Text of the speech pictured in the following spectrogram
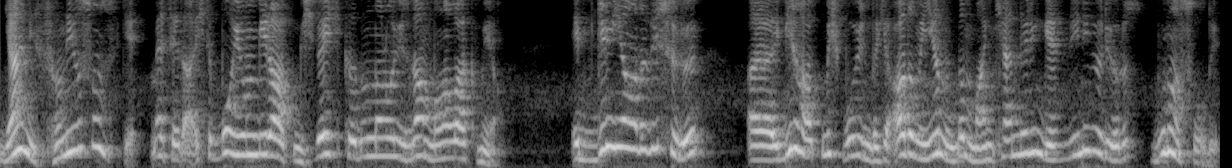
yani sanıyorsunuz ki mesela işte boyum 1.65 kadınlar o yüzden bana bakmıyor. E, dünyada bir sürü e, 1.60 boyundaki adamın yanında mankenlerin gezdiğini görüyoruz. Bu nasıl oluyor?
